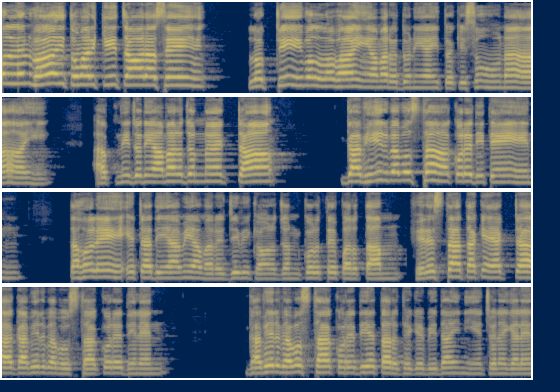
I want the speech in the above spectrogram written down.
বললেন, ভাই, তোমার কি চাওয়ার আছে? লোকটি বলল, ভাই, আমার দুনিয়ায় তো কিছু নাই। আপনি যদি আমার জন্য একটা গাভীর ব্যবস্থা করে দিতেন, তাহলে এটা দিয়ে আমি আমার জীবিকা অর্জন করতে পারতাম। ফেরেস্তা তাকে একটা গাভীর ব্যবস্থা করে দিলেন। গাভীর ব্যবস্থা করে দিয়ে তার থেকে বিদায় নিয়ে চলে গেলেন।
